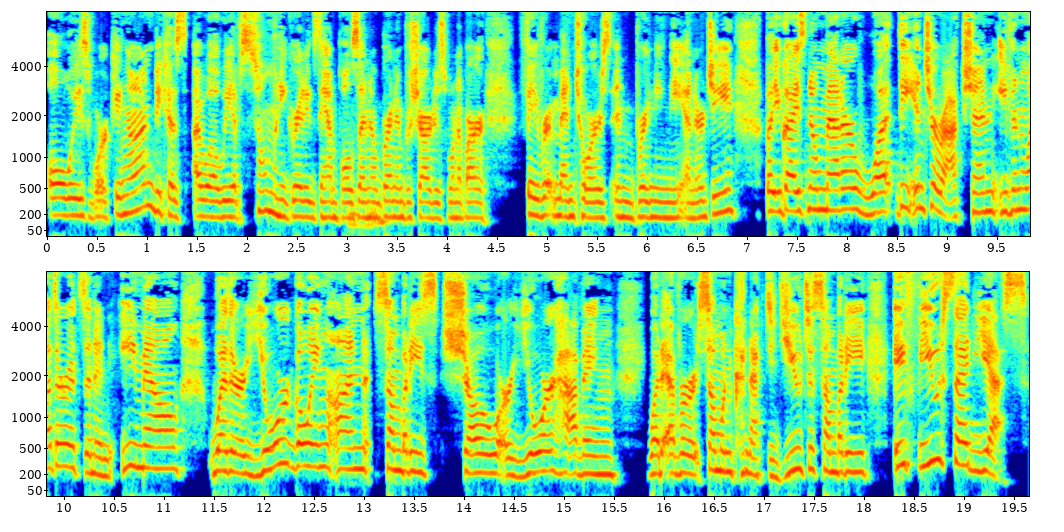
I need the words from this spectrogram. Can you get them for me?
always working on because I, well, we have so many great examples. I know mm-hmm. Brendon Burchard is one of our favorite mentors in bringing the energy. But you guys, no matter what the interaction, even whether it's in an email, whether you're going on somebody's show or you're having whatever, someone connected you to somebody, if you said yes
